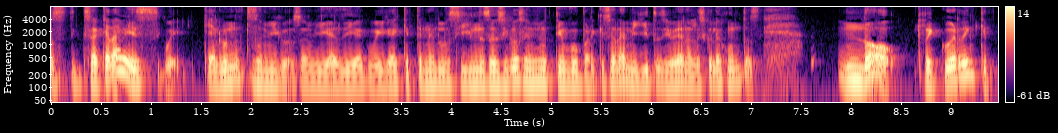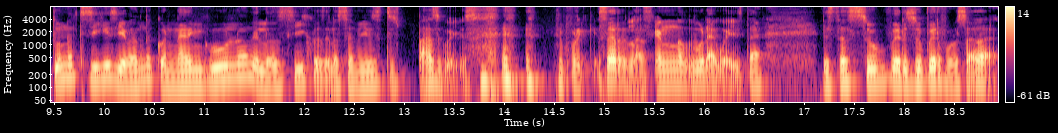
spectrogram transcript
o sea, cada vez, güey, que alguno de tus amigos o amigas diga, güey, hay que tener los nuestros hijos al mismo tiempo para que sean amiguitos y vayan a la escuela juntos. No, recuerden que tú no te sigues llevando con ninguno de los hijos de los amigos de tus papás, güey. Porque esa relación no dura, güey. Está está súper, súper forzada.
